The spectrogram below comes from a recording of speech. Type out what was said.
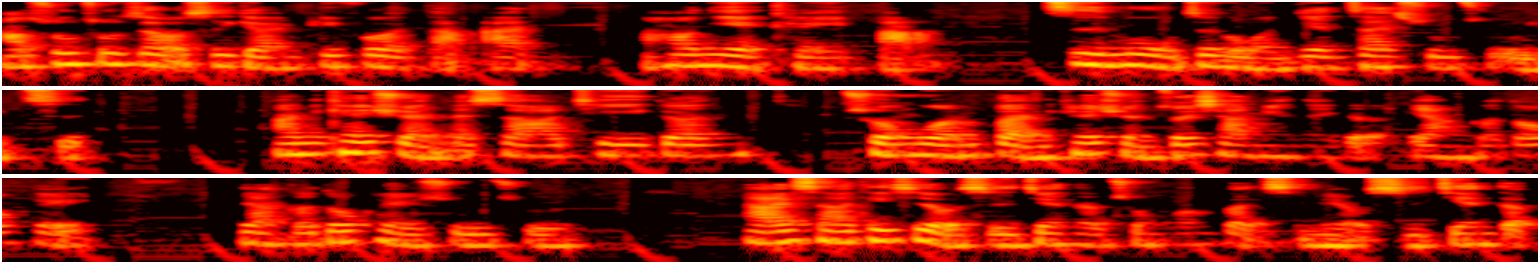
好，输出之后是一个 MP4 的档案，然后你也可以把字幕这个文件再输出一次。啊，你可以选 SRT 跟纯文本，你可以选最下面那个，两个都可以，两个都可以输出。那 SRT 是有时间的，纯文本是没有时间的。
